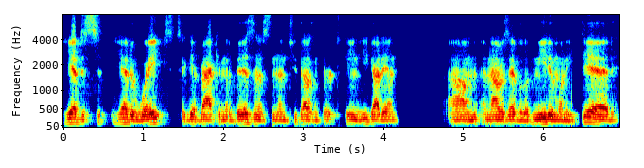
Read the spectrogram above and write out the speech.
he had to he had to wait to get back in the business. And then 2013 he got in, um, and I was able to meet him when he did.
